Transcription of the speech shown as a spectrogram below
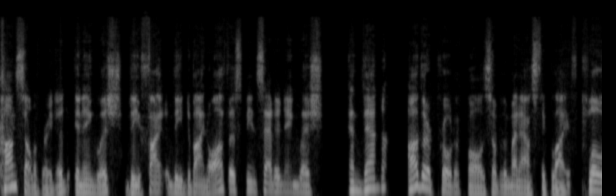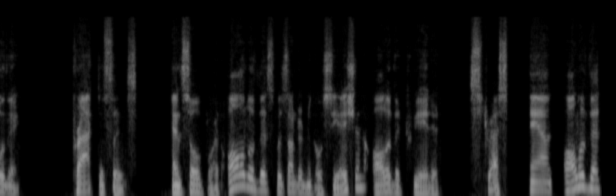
concelebrated in English, the fi- the divine office being said in English, and then other protocols of the monastic life, clothing, practices, and so forth. All of this was under negotiation. All of it created stress, and all of it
